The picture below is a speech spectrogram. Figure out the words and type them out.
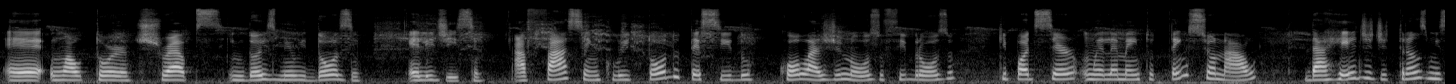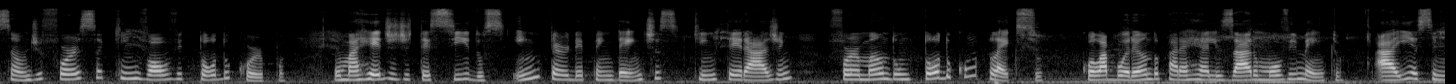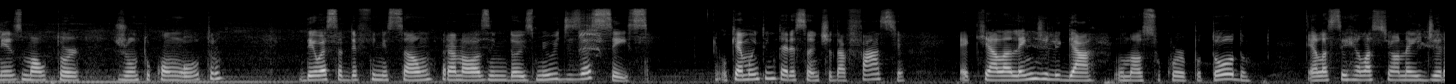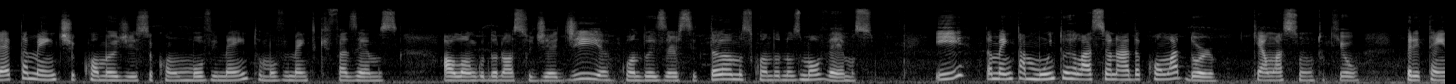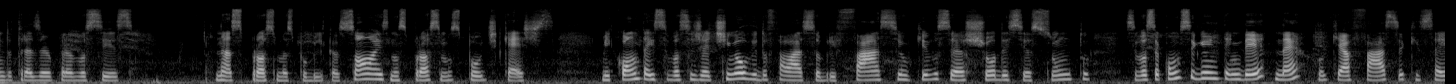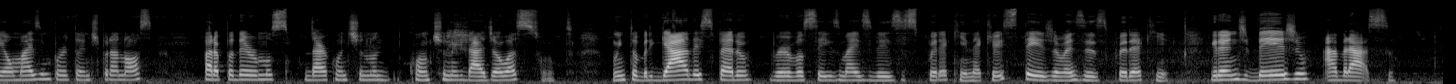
é, um autor Schreps, em 2012, ele disse: a face inclui todo o tecido colaginoso fibroso que pode ser um elemento tensional da rede de transmissão de força que envolve todo o corpo. Uma rede de tecidos interdependentes que interagem, formando um todo complexo, colaborando para realizar o movimento. Aí, esse mesmo autor junto com outro, deu essa definição para nós em 2016. O que é muito interessante da fáscia é que ela, além de ligar o nosso corpo todo, ela se relaciona aí diretamente, como eu disse, com o movimento, o movimento que fazemos ao longo do nosso dia a dia, quando exercitamos, quando nos movemos. E também está muito relacionada com a dor, que é um assunto que eu pretendo trazer para vocês nas próximas publicações, nos próximos podcasts. Me conta aí se você já tinha ouvido falar sobre fácil, o que você achou desse assunto, se você conseguiu entender, né, o que é a que isso aí é o mais importante para nós, para podermos dar continu continuidade ao assunto. Muito obrigada, espero ver vocês mais vezes por aqui, né, que eu esteja mais vezes por aqui. Grande beijo, abraço.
